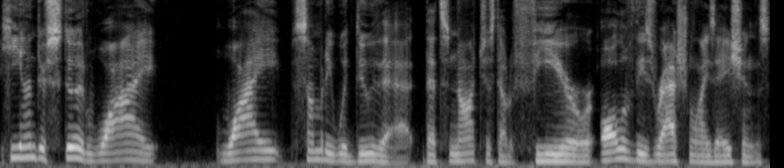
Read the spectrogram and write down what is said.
he understood why why somebody would do that that's not just out of fear or all of these rationalizations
